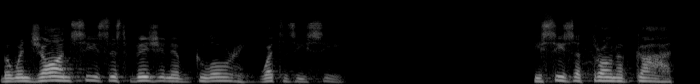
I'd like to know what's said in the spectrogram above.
But when John sees this vision of glory, what does he see? He sees a throne of God.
